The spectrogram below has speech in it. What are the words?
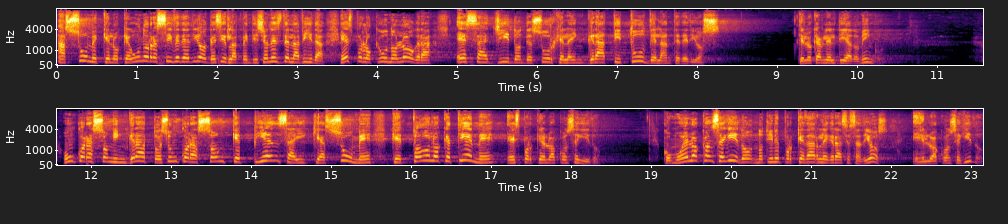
asume que lo que uno recibe de Dios, es decir, las bendiciones de la vida, es por lo que uno logra, es allí donde surge la ingratitud delante de Dios, que es lo que hablé el día domingo. Un corazón ingrato es un corazón que piensa y que asume que todo lo que tiene es porque lo ha conseguido. Como Él lo ha conseguido, no tiene por qué darle gracias a Dios. Él lo ha conseguido.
